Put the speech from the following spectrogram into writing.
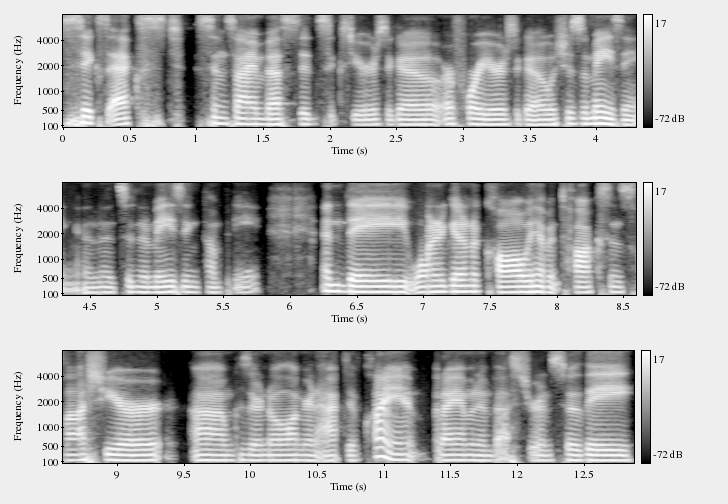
6x since I invested six years ago or four years ago, which is amazing. And it's an amazing company. And they wanted to get on a call. We haven't talked since last year because um, they're no longer an active client, but I am an investor. And so they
